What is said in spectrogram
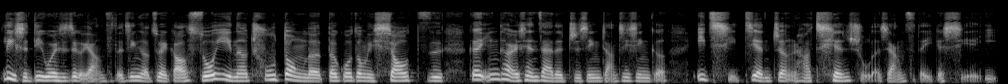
历史地位是这个样子的，金额最高，所以呢出动了德国总理肖兹跟英特尔现在的执行长基辛格一起见证，然后签署了这样子的一个协议。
